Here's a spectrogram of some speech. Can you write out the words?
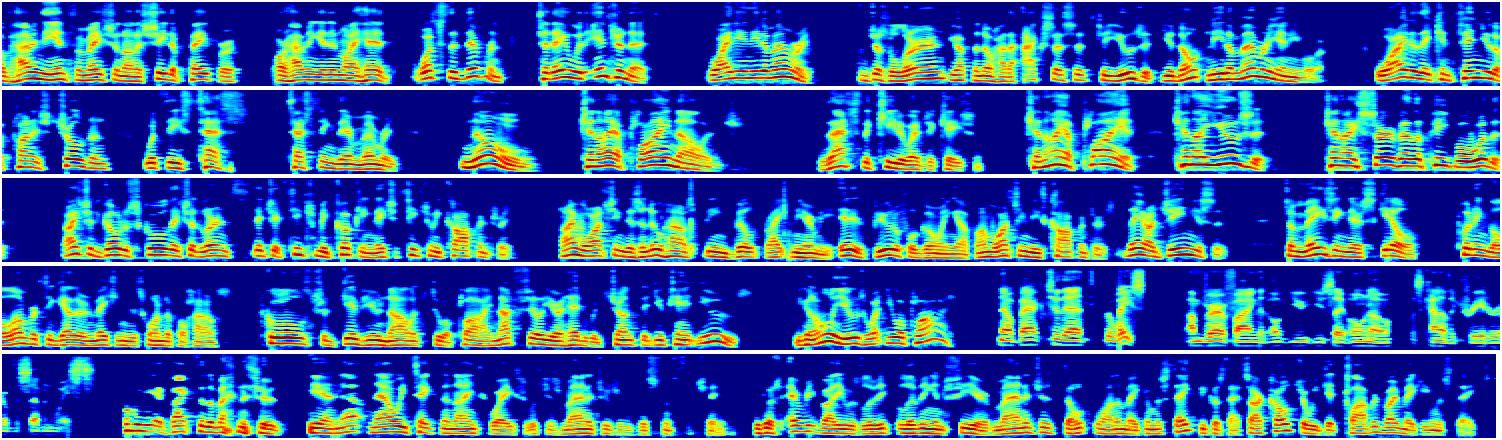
of having the information on a sheet of paper or having it in my head? What's the difference? Today with internet, why do you need a memory? Just learn. You have to know how to access it to use it. You don't need a memory anymore. Why do they continue to punish children with these tests, testing their memory? No. Can I apply knowledge? That's the key to education. Can I apply it? Can I use it? Can I serve other people with it? I should go to school. They should learn, they should teach me cooking. They should teach me carpentry. I'm watching, there's a new house being built right near me. It is beautiful going up. I'm watching these carpenters. They are geniuses. It's amazing their skill putting the lumber together and making this wonderful house. Schools should give you knowledge to apply, not fill your head with junk that you can't use. You can only use what you apply. Now, back to that, the waste. I'm verifying that oh, you, you say oh, Ohno was kind of the creator of the seven wastes. Oh, yeah, back to the managers. Yeah, now now we take the ninth waste, which is managers' resistance to change, because everybody was living living in fear. Managers don't want to make a mistake because that's our culture. We get clobbered by making mistakes,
